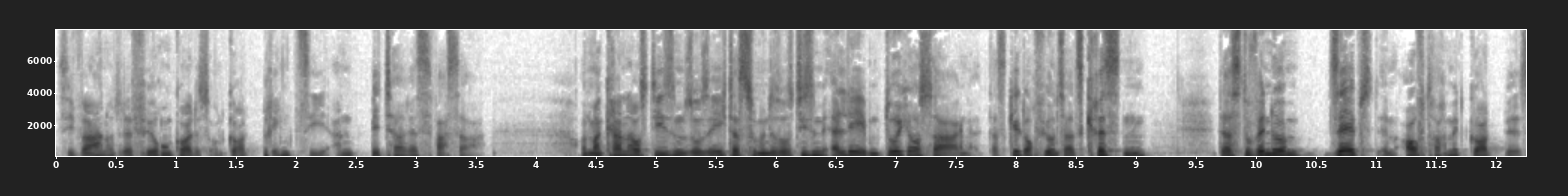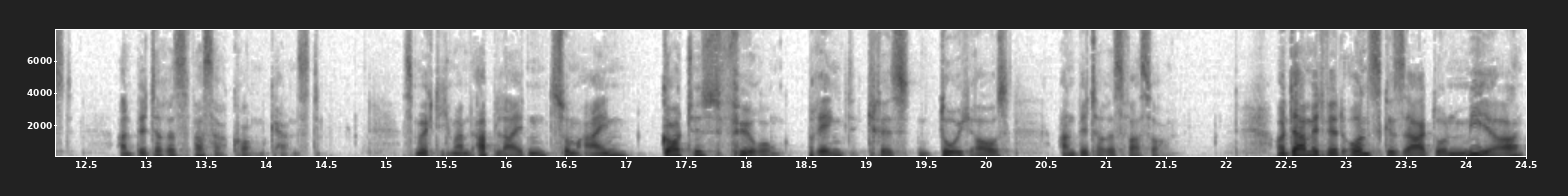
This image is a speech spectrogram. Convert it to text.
sie waren unter der Führung Gottes und Gott bringt sie an bitteres Wasser. Und man kann aus diesem, so sehe ich das zumindest, aus diesem Erleben durchaus sagen, das gilt auch für uns als Christen, dass du, wenn du selbst im Auftrag mit Gott bist, an bitteres Wasser kommen kannst. Das möchte ich mal ableiten. Zum einen, Gottes Führung bringt Christen durchaus an bitteres Wasser. Und damit wird uns gesagt und mir,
